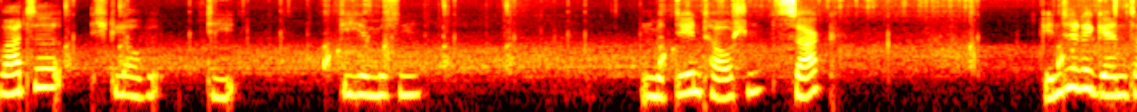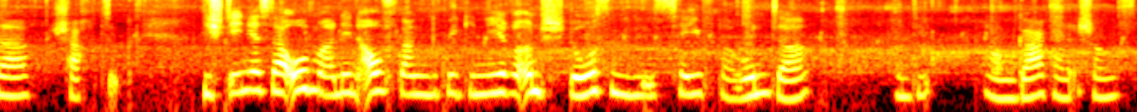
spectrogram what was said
Warte, ich glaube, die, die hier müssen mit denen tauschen. Zack. Intelligenter Schachzug. Die stehen jetzt da oben an den Aufgang, die Pekiniere, und stoßen die safe da runter. Und die haben gar keine Chance.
